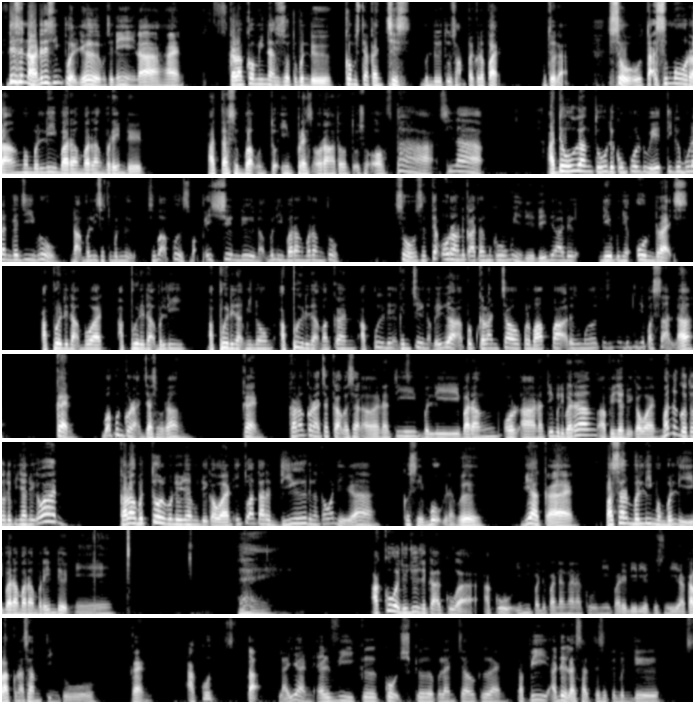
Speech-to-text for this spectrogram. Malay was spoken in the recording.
dia senang, dia simple je macam ni lah kan. Kalau kau minat sesuatu benda, kau mesti akan chase benda tu sampai kau dapat. Betul tak? So, tak semua orang membeli barang-barang branded atas sebab untuk impress orang atau untuk show off. Tak, silap. Ada orang tu dia kumpul duit 3 bulan gaji bro nak beli satu benda. Sebab apa? Sebab passion dia nak beli barang-barang tu. So, setiap orang dekat atas muka bumi dia, dia, dia ada dia punya own rights. Apa dia nak buat, apa dia nak beli, apa dia nak minum, apa dia nak makan, apa dia nak kencing, nak berak, apa kelancau, kepala bapak dia semua tu semua dia punya pasal lah. Kan? Buat apa kau nak judge orang? Kan? Kalau kau nak cakap pasal uh, nanti beli barang or uh, nanti beli barang uh, pinjam duit kawan. Mana kau tahu dia pinjam duit kawan? Kalau betul pun dia pinjam duit kawan, itu antara dia dengan kawan dia lah. Kau sibuk kenapa? Biarkan. Pasal beli membeli barang-barang branded ni. Aku lah jujur cakap aku lah. Aku ini pada pandangan aku ni pada diri aku sendiri. Lah. Kalau aku nak something tu kan aku tak layan LV ke Coach ke pelancau ke kan. Tapi adalah satu-satu benda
